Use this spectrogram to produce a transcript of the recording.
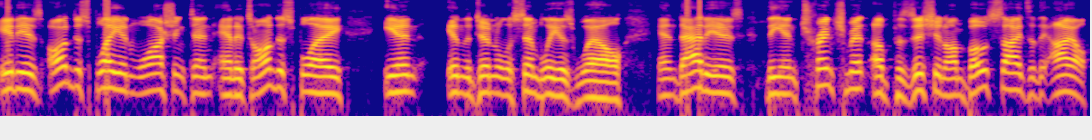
It is on display in Washington, and it's on display in in the General Assembly as well, and that is the entrenchment of position on both sides of the aisle.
